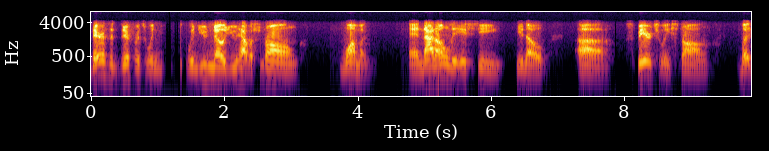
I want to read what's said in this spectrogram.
there's a difference when when you know you have a strong woman, and not only is she, you know, uh spiritually strong, but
